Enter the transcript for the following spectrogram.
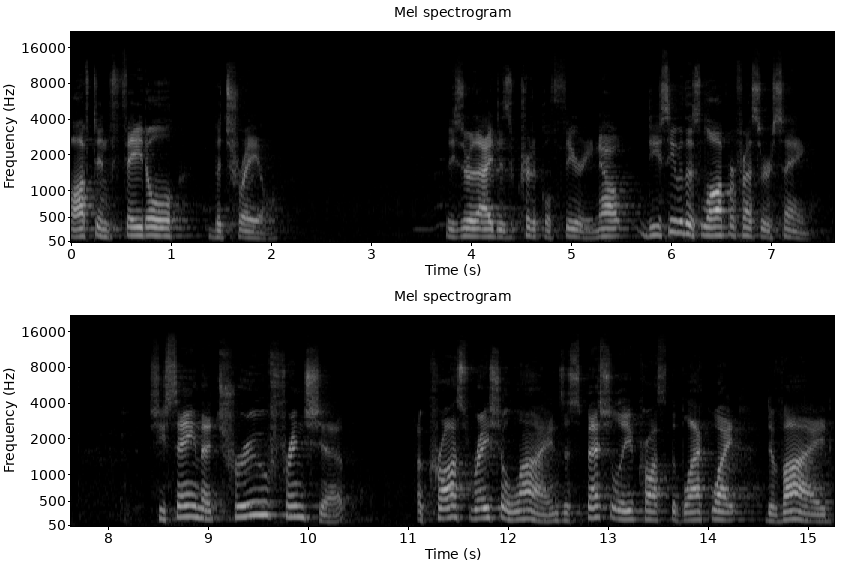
often fatal betrayal. These are the ideas of critical theory. Now, do you see what this law professor is saying? She's saying that true friendship across racial lines, especially across the black white divide,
